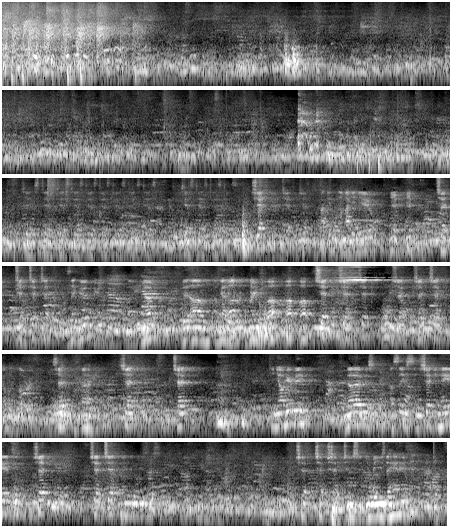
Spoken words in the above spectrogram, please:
The, um, I've got a green up, up, up. Check, check, check. Check, check, check. I'm like, Lord. Check, check, check. Can y'all hear me? No, I see some shaking heads. Check, check, check. Check, check, check. Jesus, you may use the handheld? Uh,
